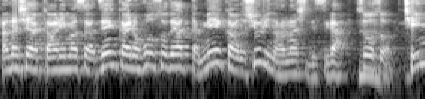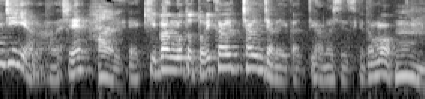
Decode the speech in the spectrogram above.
話は変わりますが前回の放送であったメーカーの修理の話ですが、そうそうチェンジニアの話ね、はい。えー基板ごと取り替えちゃうんじゃないかっていう話ですけども、ん。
